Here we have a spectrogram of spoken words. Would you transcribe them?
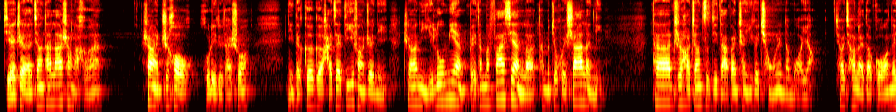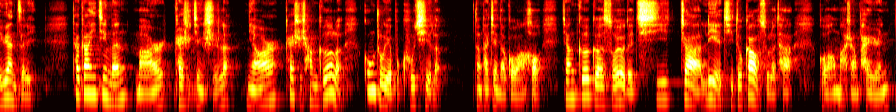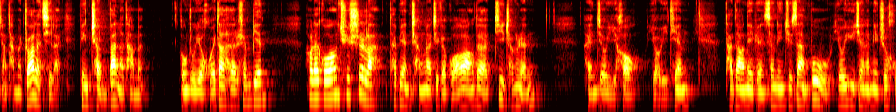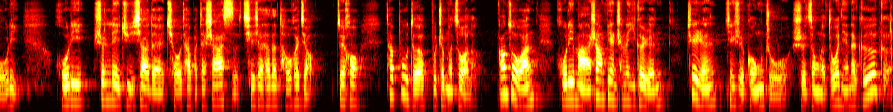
接着将他拉上了河岸。上岸之后，狐狸对他说：“你的哥哥还在提防着你，只要你一露面被他们发现了，他们就会杀了你。”他只好将自己打扮成一个穷人的模样，悄悄来到国王的院子里。他刚一进门，马儿开始进食了，鸟儿开始唱歌了，公主也不哭泣了。当他见到国王后，将哥哥所有的欺诈劣迹都告诉了他。国王马上派人将他们抓了起来，并惩办了他们。公主又回到他的身边。后来国王去世了，他便成了这个国王的继承人。很久以后，有一天，他到那片森林去散步，又遇见了那只狐狸。狐狸声泪俱下的求他把他杀死，切下他的头和脚。最后，他不得不这么做了。刚做完，狐狸马上变成了一个人。这人竟是公主失踪了多年的哥哥。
